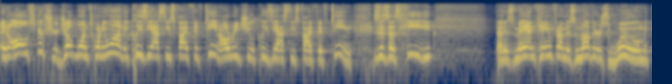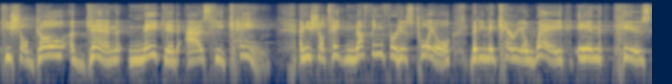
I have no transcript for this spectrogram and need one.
in all of Scripture. Job 121, Ecclesiastes 5.15. I'll read you Ecclesiastes 5.15. It says, He that as man came from his mother's womb, he shall go again naked as he came. And he shall take nothing for his toil that he may carry away in his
